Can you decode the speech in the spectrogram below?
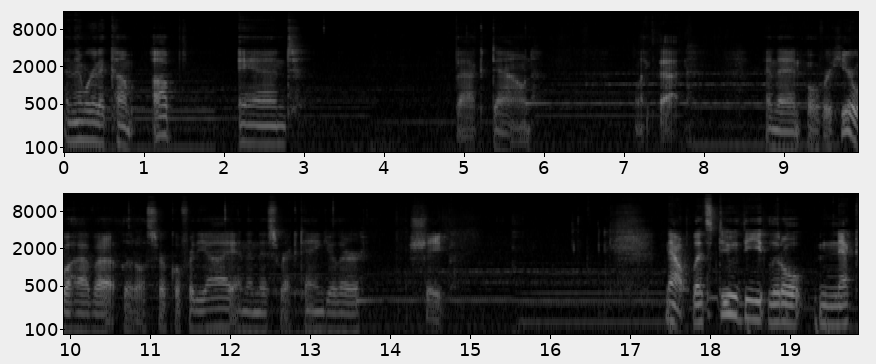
And then we're going to come up and back down like that. And then over here we'll have a little circle for the eye and then this rectangular shape. Now let's do the little neck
